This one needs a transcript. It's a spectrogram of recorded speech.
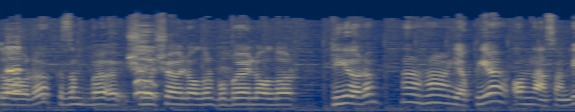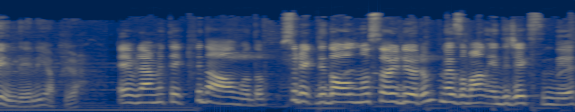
doğru. Kızım bö- şunu şöyle olur, bu böyle olur diyorum. Hı hı yapıyor. Ondan sonra bildiğini yapıyor. Evlenme teklifi de almadım. Sürekli de oğluna söylüyorum ne zaman edeceksin diye.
